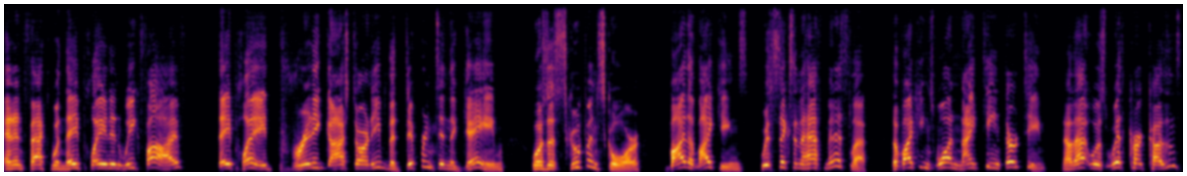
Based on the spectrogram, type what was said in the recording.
And in fact, when they played in week five, they played pretty gosh darn even. The difference in the game was a scoop and score by the Vikings with six and a half minutes left. The Vikings won 19 13. Now, that was with Kirk Cousins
